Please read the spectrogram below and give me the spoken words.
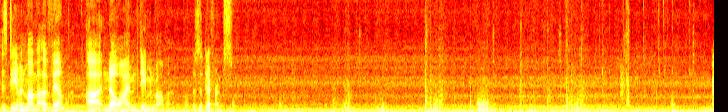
Is Demon Mama a Vimp? Uh, no, I'm Demon Mama. There's a difference. A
